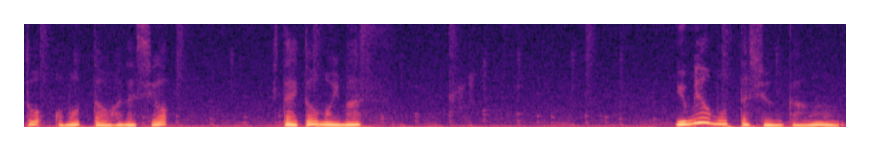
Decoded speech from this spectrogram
と思ったお話をしたいと思います。夢を持った瞬間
